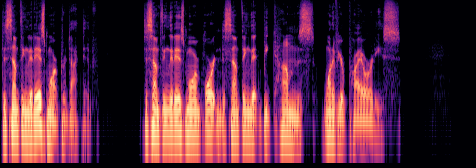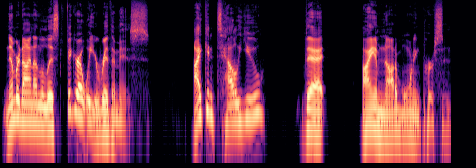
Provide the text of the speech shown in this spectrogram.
to something that is more productive, to something that is more important, to something that becomes one of your priorities. Number nine on the list, figure out what your rhythm is. I can tell you that I am not a morning person.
